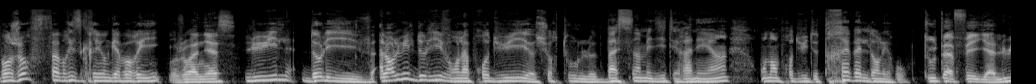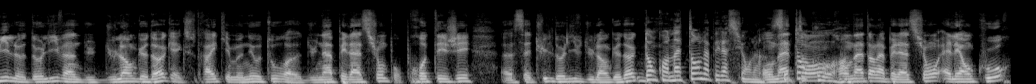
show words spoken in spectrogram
Bonjour Fabrice Grillon-Gabory. Bonjour Agnès. L'huile d'olive. Alors l'huile d'olive, on la produit euh, sur tout le bassin méditerranéen. On en produit de très belles dans l'Hérault. Tout à fait. Il y a l'huile d'olive hein, du, du, Languedoc avec ce travail qui est mené autour euh, d'une appellation pour protéger euh, cette huile d'olive du Languedoc. Donc on attend l'appellation là. On attend, en cours. on attend l'appellation. Elle est en cours.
